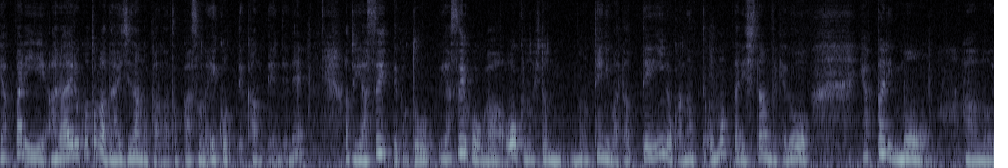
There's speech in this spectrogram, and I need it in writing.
やっぱり洗えることが大事なのかなとかそのエコって観点でね。あと安いってこと安い方が多くの人の手に渡っていいのかなって思ったりしたんだけどやっぱりもうあの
